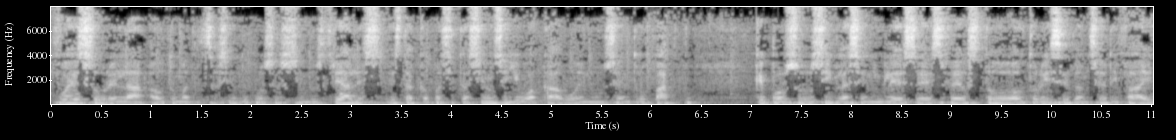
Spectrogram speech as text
fue sobre la automatización de procesos industriales. Esta capacitación se llevó a cabo en un centro FACT, que por sus siglas en inglés es Festo Authorized and Certified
